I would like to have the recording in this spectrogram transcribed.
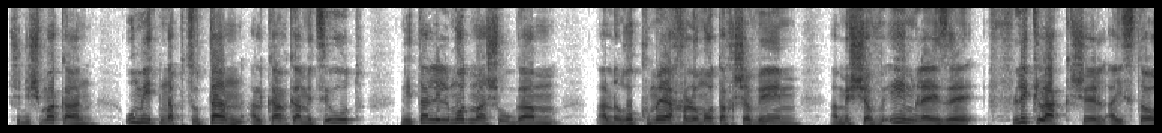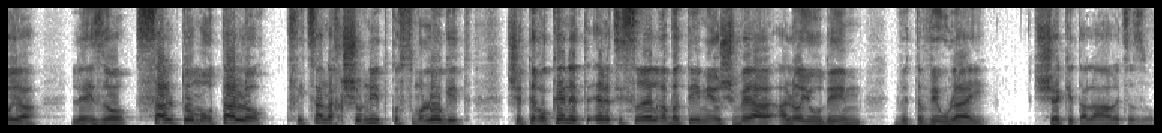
שנשמע כאן ומהתנפצותן על קרקע המציאות ניתן ללמוד משהו גם על רוקמי החלומות העכשוויים המשוועים לאיזה פליקלק של ההיסטוריה, לאיזו סלטו מורטלו, קפיצה נחשונית קוסמולוגית שתרוקן את ארץ ישראל רבתי מיושביה הלא יהודים ותביא אולי שקט על הארץ הזו.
